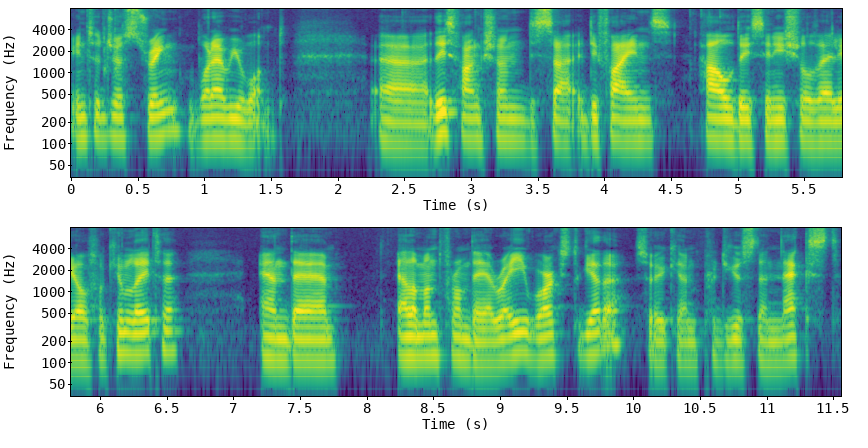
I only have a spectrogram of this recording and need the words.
integer string, whatever you want. Uh, this function defines how this initial value of accumulator and the element from the array works together, so you can produce the next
